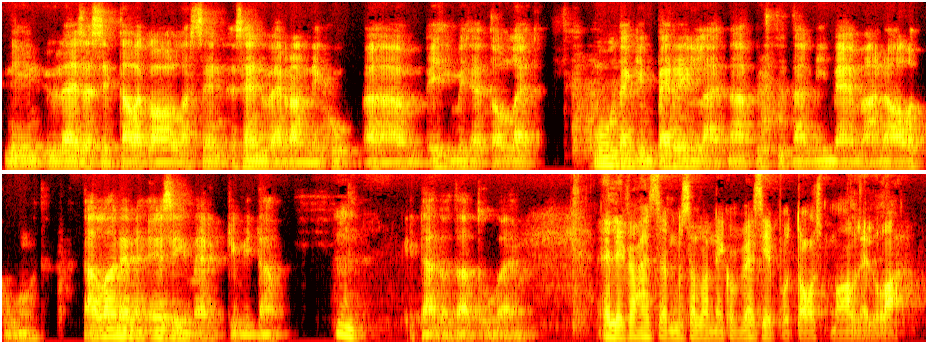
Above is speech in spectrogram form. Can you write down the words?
niin yleensä sitten alkaa olla sen, sen verran niin kuin, äh, ihmiset olleet muutenkin perillä, että nämä pystytään nimeämään alkuun. Mutta tällainen esimerkki, mitä, hmm. mitä tota tulee. Eli vähän semmoisella niin vesiputousmallilla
